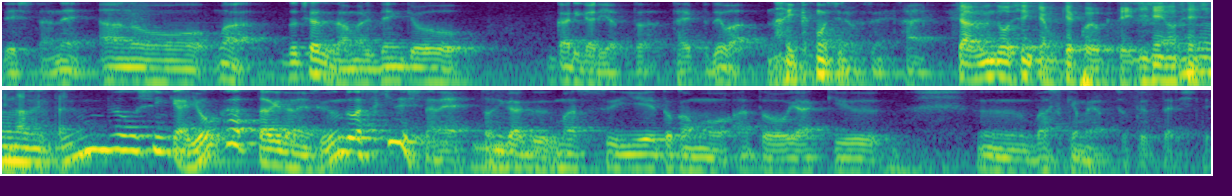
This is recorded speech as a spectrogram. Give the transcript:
でしたね。あのまあどっちかというとあまり勉強ガリガリやったタイプではないかもしれません、はい、じゃあ運動神経も結構良くてリレーの選手になってた運動神経が良かったわけじゃないです。けど運動は好きでしたね。とにかく、まあ、水泳とかもあと野球、うん、バスケもちょっとやったりして、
